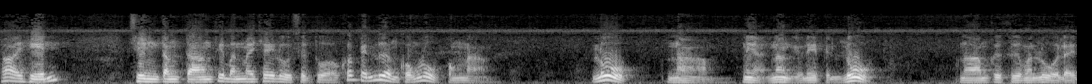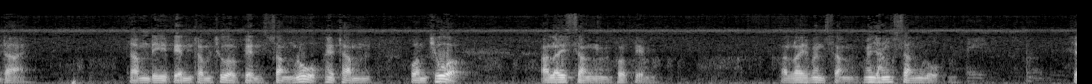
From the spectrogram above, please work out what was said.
ถ้าเห็น สิ่งต่างๆ ที่มันไม่ใช่รู้สึกตัว ก็เป็นเรื่องของรูปของนาม รูปนาม เนี่ย นั่งอยู่นี่เป็นรูป นามก็คือมันรู้อะไรได้ทำดีเป็นทำชั่วเป็นสั่งรูปให้ทำความชั่ว อะไรสั่งก็เป็นอะไรมันสั่งมันยังสั่งรูปใจ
